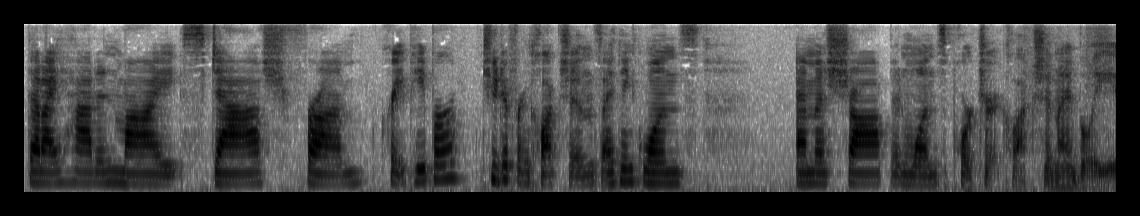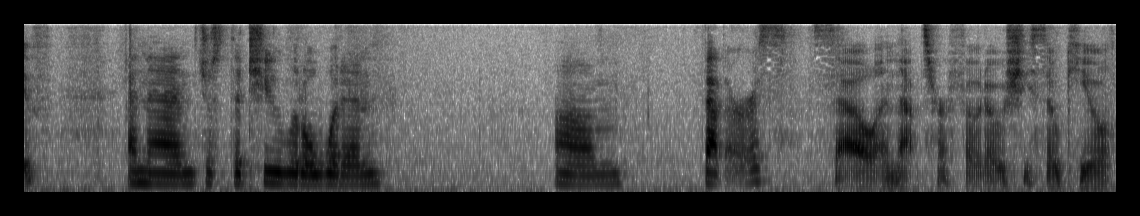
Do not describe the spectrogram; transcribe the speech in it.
that I had in my stash from Crate Paper. Two different collections. I think one's Emma's Shop and one's Portrait Collection, I believe. And then just the two little wooden um, feathers. So, and that's her photo. She's so cute.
